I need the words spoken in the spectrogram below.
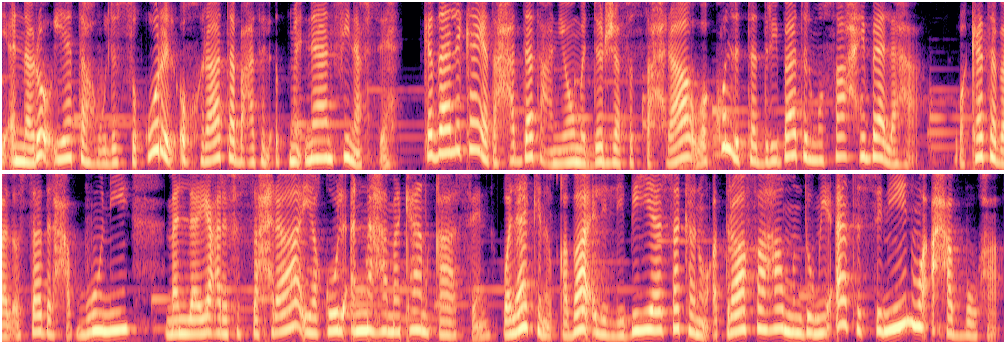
لأن رؤيته للصقور الأخرى تبعث الاطمئنان في نفسه. كذلك يتحدث عن يوم الدرجة في الصحراء وكل التدريبات المصاحبة لها. وكتب الأستاذ الحبوني من لا يعرف الصحراء يقول أنها مكان قاس ولكن القبائل الليبية سكنوا أطرافها منذ مئات السنين وأحبوها.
